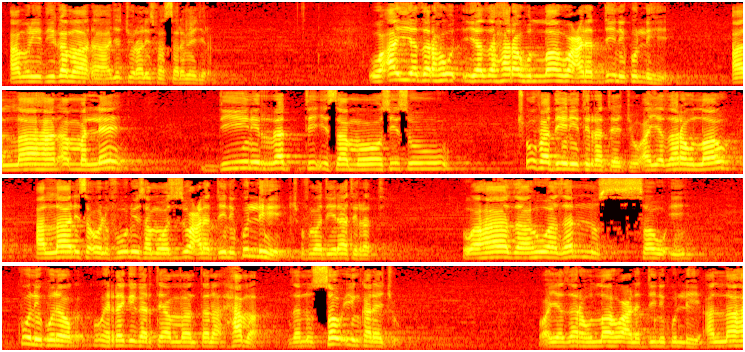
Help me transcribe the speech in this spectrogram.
أمر ديقما جتشور أنس فسر مجرى وأن يظهره, يظهره الله على الدين كله. الله أما اللي دين الرد إسا موسسو شوف ديني ترت أن يظهره الله الله نسأل الفول إسا موسسو على الدين كله. شوف مدينات الرد وهذا هو ظن السوء كوني كوني هرقي قرتي أما أنتنا حما. ظن السوء إن كان يجو ويزره الله على الدين كله. الله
